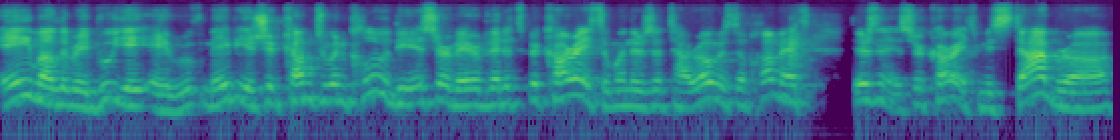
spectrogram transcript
Maybe it should come to include the Isser of Erev that it's Bekares. So when there's a Tarovis of Chametz, there's an Isser Kares. Mistabra,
